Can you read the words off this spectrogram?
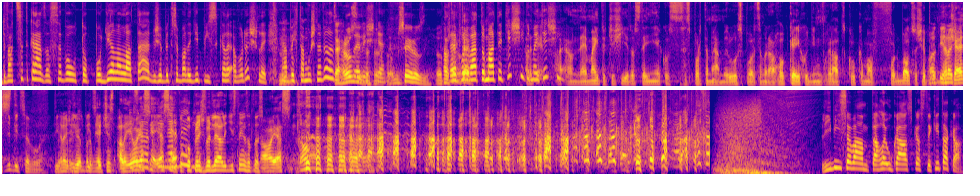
20krát za sebou to podělala tak, že by třeba lidi pískali a odešli. Já bych tam už nevylezla. To je hrozný. To musí je hrozný. To, je pro vás, to máte těžší, to mají těžší. Ale nemají to těžší, je to stejně jako se sportem. Já miluji sport, jsem hrál hokej, chodím hrát s klukama fotbal, což je pro Ale ty mě hraješ čest. exibice, vole. Ty hraješ pro mě čest, ale jo, jasně, jasně. To kopneš vedle a lidi stejně zatleskají. No, jasně. No, Líbí se vám tahle ukázka z Tiki Taka?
